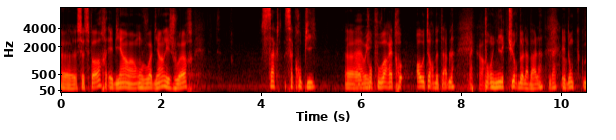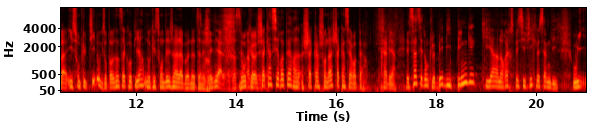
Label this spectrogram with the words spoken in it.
euh, ce sport, eh bien, on voit bien les joueurs s'ac- s'accroupillent euh, Ah oui. pour pouvoir être en hauteur de table pour une lecture de la balle. Et donc, bah, ils sont plus petits, donc ils n'ont pas besoin de s'accroupir, donc ils sont déjà à la bonne hauteur. C'est génial. Ça, Donc euh, chacun ses repères, à- chacun son âge, chacun ses repères. Très bien. Et ça, c'est donc le Baby Ping qui a un horaire spécifique le samedi. Oui,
